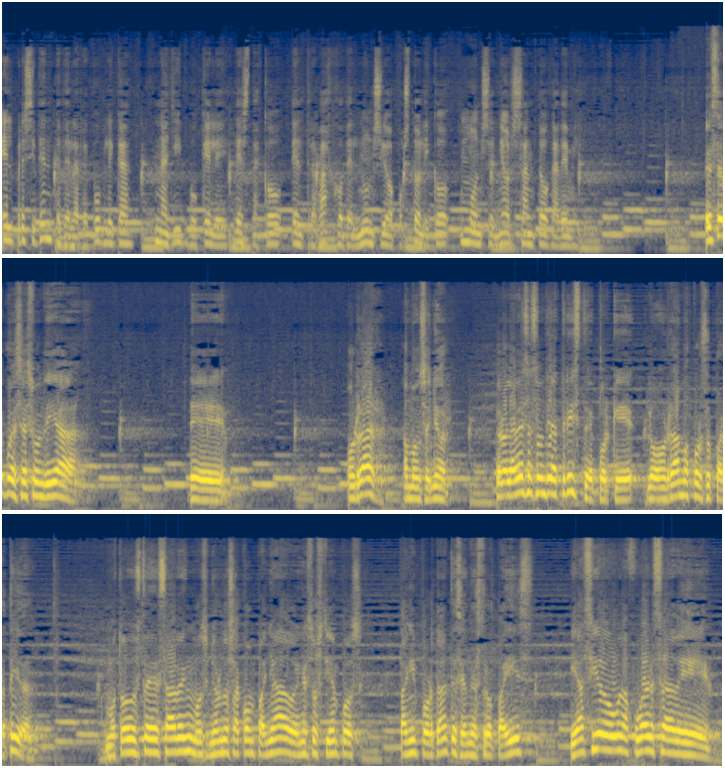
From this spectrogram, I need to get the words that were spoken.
El presidente de la República, Nayib Bukele, destacó el trabajo del nuncio apostólico, Monseñor Santo Gademi. Este pues es un día de honrar a Monseñor, pero a la vez es un día triste porque lo honramos por su partida. Como todos ustedes saben, Monseñor nos ha acompañado en estos tiempos tan importantes en nuestro país y ha sido una fuerza de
